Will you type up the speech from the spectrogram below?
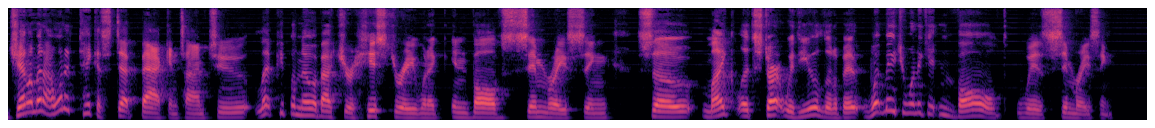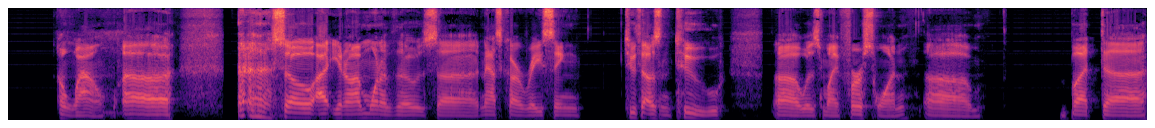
gentlemen, I want to take a step back in time to let people know about your history when it involves sim racing. So, Mike, let's start with you a little bit. What made you want to get involved with sim racing? Oh wow! Uh, so I, you know, I'm one of those uh, NASCAR racing. 2002 uh, was my first one, um, but uh,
